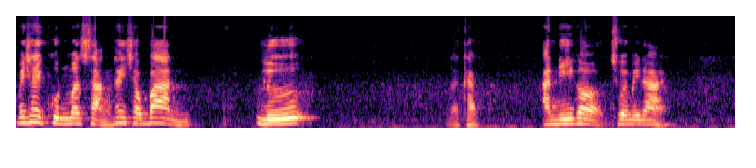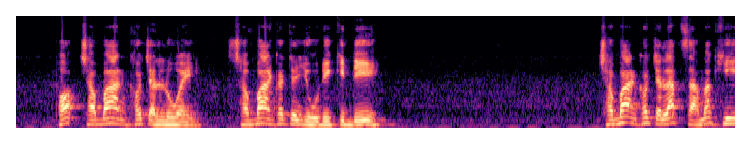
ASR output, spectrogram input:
ไม่ใช่คุณมาสั่งให้ชาวบ้าน หรือนะครับ อันนี้ก็ช่วยไม่ได้ เพราะชาวบ้านเขาจะรวย ชาวบ้านเขาจะอยู่ดีกินดี ชาวบ้านเขาจะรักสามัคคี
